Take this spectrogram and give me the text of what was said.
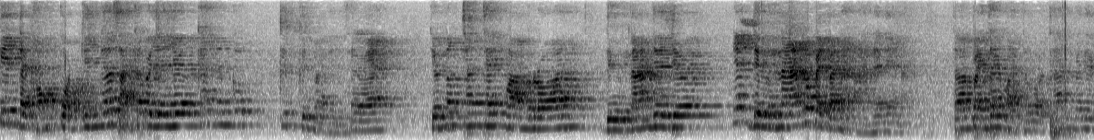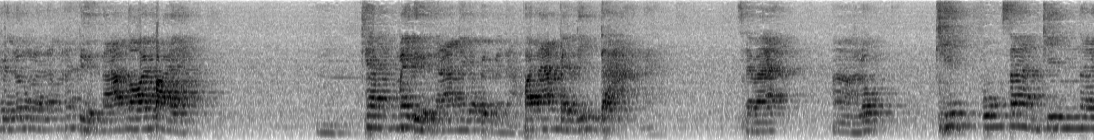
กินแต่ของกดกินเนื้อสัตว์เข้าไปเยอะๆกล้ามเนื้อ ก็กึกขึ้นมาดิใช่ไหมยมต้องชั้นใช้ความร้อนดื่มน้ำเยอะๆเนี่ยดื่มน้ำก็เป็นปัญหานะเนี่ยถ้าไปไต้หวันตำรวท่านไม่ได้เป็นโรคแล้วท่านดื่มน้ำน้อยไป แค่ไม่ดื่มน้ำนี่ก็เป็นปัญหาเพราะน้ำเป็นฤทธิ์ด่างใช่ไหมอ่าโรคคิดฟุ้งซ่านกินอะไร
